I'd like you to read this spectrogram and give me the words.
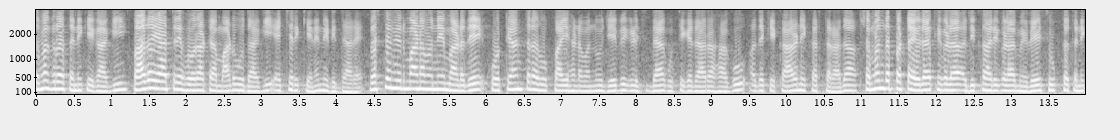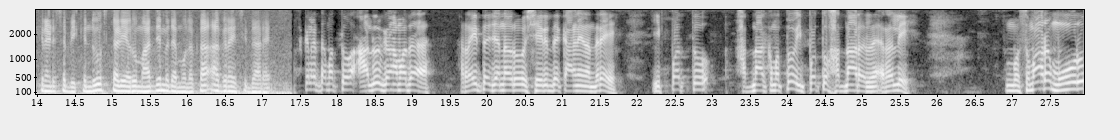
ಸಮಗ್ರ ತನಿಖೆಗಾಗಿ ಪಾದಯಾತ್ರೆ ಹೋರಾಟ ಮಾಡುವುದಾಗಿ ಎಚ್ಚರಿಕೆಯನ್ನು ನೀಡಿದ್ದಾರೆ. ರಸ್ತೆ ನಿರ್ಮಾಣವನ್ನೇ ಮಾಡದೆ ಕೋಟ್ಯಾಂತರ ರೂಪಾಯಿ ಹಣವನ್ನು ಜೇಬಿಗಿಳಿಸಿದ ಗುತ್ತಿಗೆದಾರ ಹಾಗೂ ಅದಕ್ಕೆ ಕಾರಣೀಕರ್ತರಾದ ಸಂಬಂಧಪಟ್ಟ ಇಲಾಖೆಗಳ ಅಧಿಕಾರಿಗಳ ಮೇಲೆ ಸೂಕ್ತ ತನಿಖೆ ನಡೆಸಬೇಕೆಂದು ಸ್ಥಳೀಯರು ಮಾಧ್ಯಮದ ಮೂಲಕ ಆಗ್ರಹಿಸಿದ್ದಾರೆ. ಮತ್ತು ಆಲೂರು ಗ್ರಾಮದ ರೈತ ಜನರು ಸೇರಿದ್ದ ಕಾರಣ ಏನಂದರೆ ಇಪ್ಪತ್ತು ಹದಿನಾಲ್ಕು ಮತ್ತು ಇಪ್ಪತ್ತು ಹದಿನಾರರಲ್ಲಿ ಸುಮ- ಸುಮಾರು ಮೂರು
